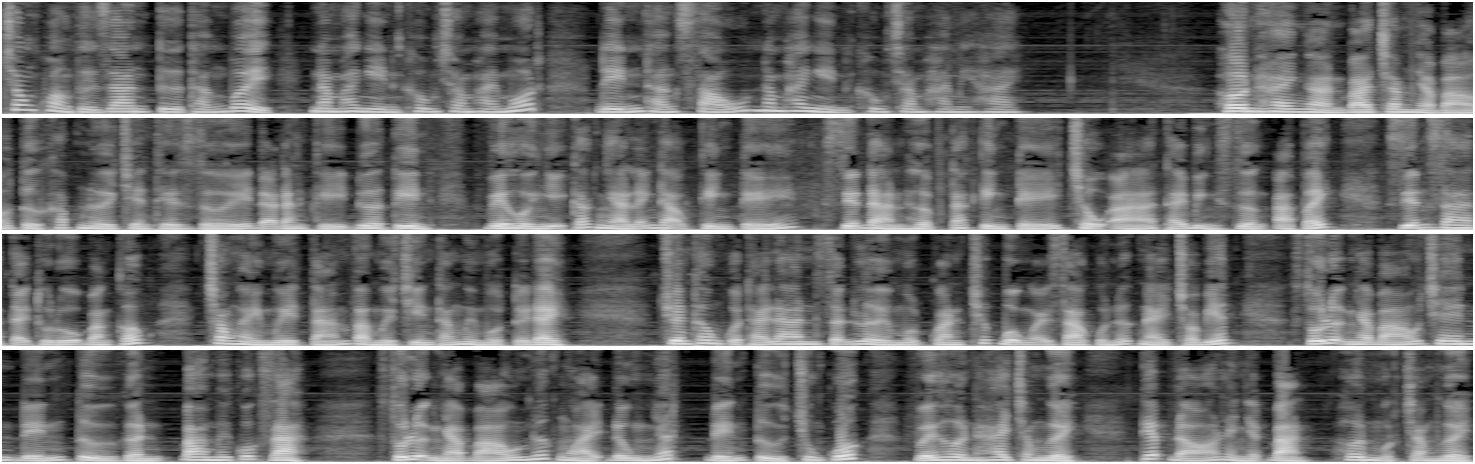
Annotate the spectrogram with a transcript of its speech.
trong khoảng thời gian từ tháng 7 năm 2021 đến tháng 6 năm 2022. Hơn 2.300 nhà báo từ khắp nơi trên thế giới đã đăng ký đưa tin về hội nghị các nhà lãnh đạo kinh tế, Diễn đàn Hợp tác Kinh tế Châu Á-Thái Bình Dương APEC diễn ra tại thủ đô Bangkok trong ngày 18 và 19 tháng 11 tới đây. Truyền thông của Thái Lan dẫn lời một quan chức Bộ Ngoại giao của nước này cho biết số lượng nhà báo trên đến từ gần 30 quốc gia. Số lượng nhà báo nước ngoài đông nhất đến từ Trung Quốc với hơn 200 người, tiếp đó là Nhật Bản hơn 100 người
